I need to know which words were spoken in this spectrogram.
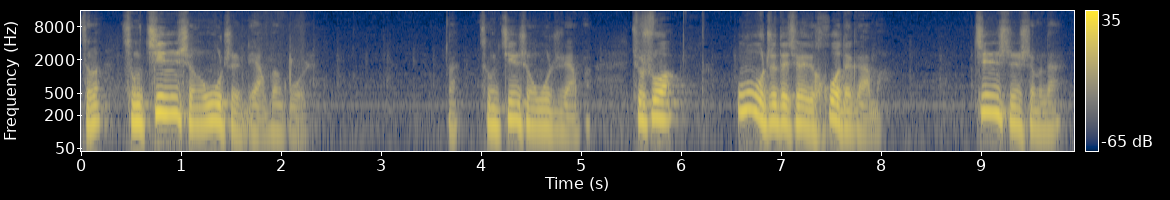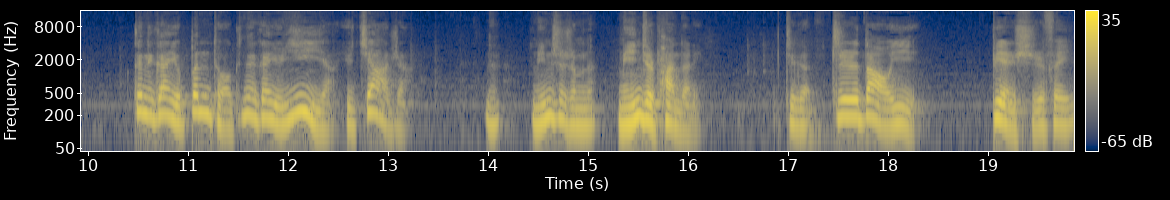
怎么从精神物质两分鼓舞人？啊，从精神物质两分，就说物质的就有获得感嘛，精神什么呢？跟你干有奔头，跟你干有意义啊，有价值啊。嗯，明是什么呢？明就是判断力，这个知道义，辨是非，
